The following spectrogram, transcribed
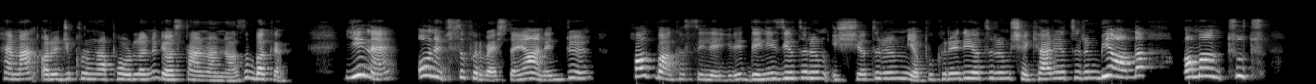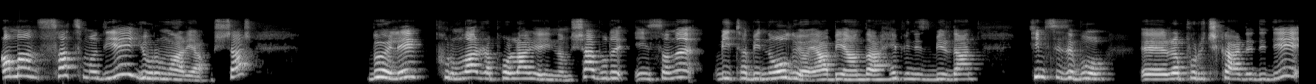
hemen aracı kurum raporlarını göstermem lazım. Bakın yine 13.05'te yani dün Halk Bankası ile ilgili deniz yatırım, iş yatırım, yapı kredi yatırım, şeker yatırım bir anda aman tut, aman satma diye yorumlar yapmışlar. Böyle kurumlar raporlar yayınlamışlar. Bu da insanı bir tabii ne oluyor ya bir anda hepiniz birden kim size bu e, raporu çıkar dedi diye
